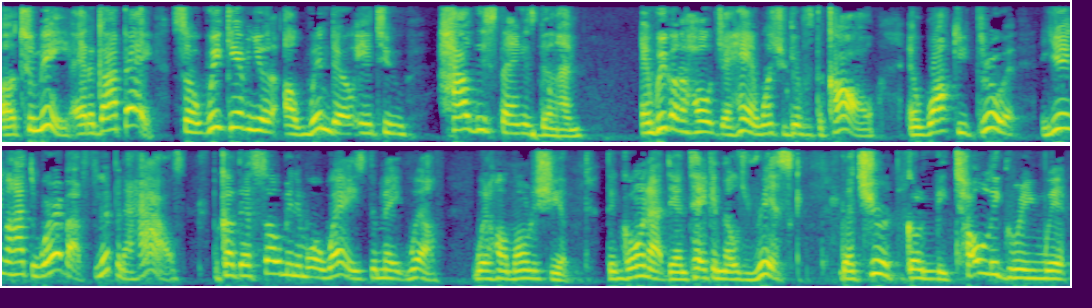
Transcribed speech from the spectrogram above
uh, to me at Agape. So we're giving you a window into how this thing is done and we're going to hold your hand once you give us the call and walk you through it. And you ain't going to have to worry about flipping a house because there's so many more ways to make wealth with home ownership than going out there and taking those risks that you're going to be totally green with.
